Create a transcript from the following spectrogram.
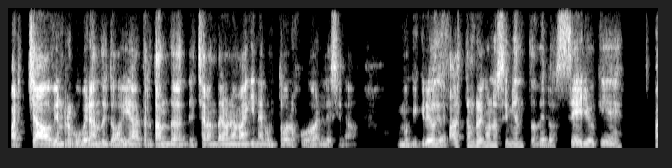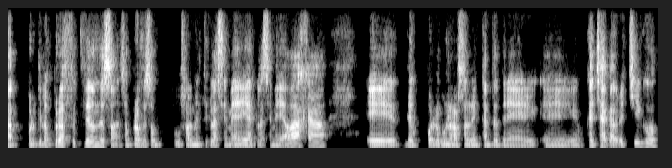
parchados, bien recuperando y todavía tratando de echar a andar una máquina con todos los jugadores lesionados. Como que creo que falta un reconocimiento de lo serio que es, porque los profes, ¿de dónde son? Son profes son usualmente clase media, clase media baja, eh, por alguna razón le encanta tener eh, cabros chicos,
